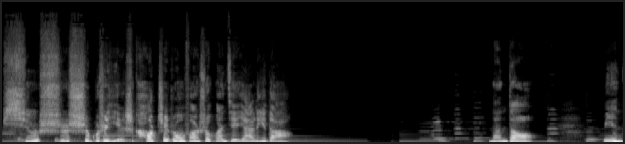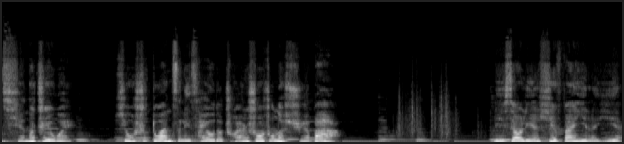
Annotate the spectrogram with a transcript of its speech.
平时是不是也是靠这种方式缓解压力的？难道面前的这位就是段子里才有的传说中的学霸？李潇连续翻译了一页，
